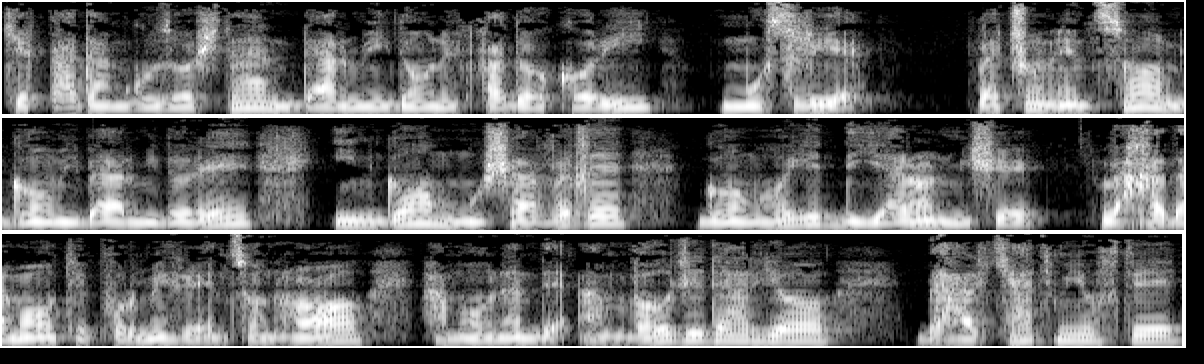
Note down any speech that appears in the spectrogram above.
که قدم گذاشتن در میدان فداکاری مصریه و چون انسان گامی برمیداره این گام مشوق گام های دیگران میشه و خدمات پرمهر انسانها همانند امواج دریا به حرکت میفته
